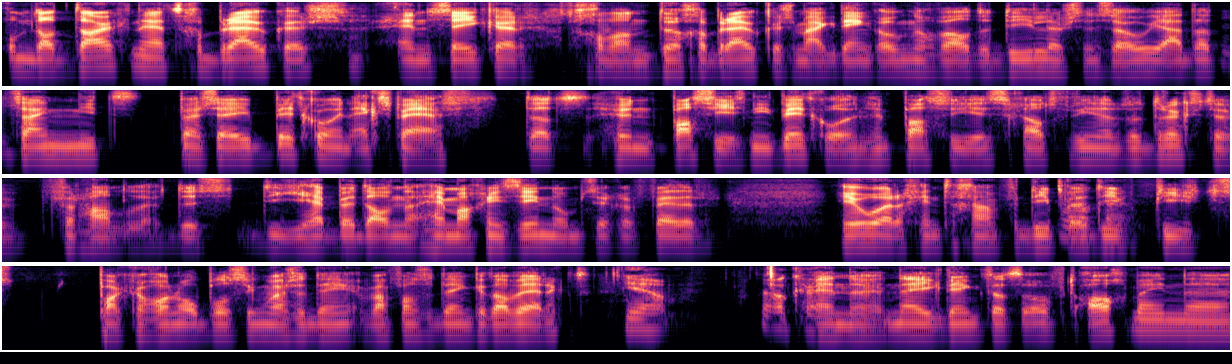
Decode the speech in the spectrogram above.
omdat darknet gebruikers en zeker gewoon de gebruikers, maar ik denk ook nog wel de dealers en zo, ja, dat zijn niet per se Bitcoin experts. Dat hun passie is niet Bitcoin, hun passie is geld verdienen door drugs te verhandelen. Dus die hebben dan helemaal geen zin om zich er verder heel erg in te gaan verdiepen. Die, die pakken gewoon een oplossing waar ze den- waarvan ze denken dat werkt. Ja, oké. En eh, nee, ik denk dat over het algemeen eh,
